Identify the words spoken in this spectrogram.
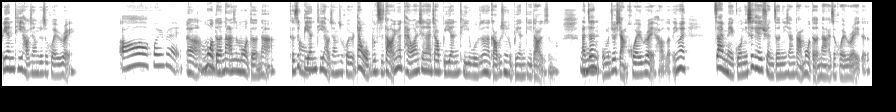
BNT，好像就是辉瑞。哦，辉瑞，嗯，莫德纳是莫德纳，可是 B N T 好像是辉瑞，但我不知道，因为台湾现在叫 B N T，我真的搞不清楚 B N T 到底是什么。反正我们就想辉瑞好了，因为在美国你是可以选择你想打莫德纳还是辉瑞的，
